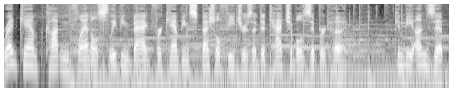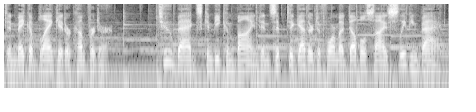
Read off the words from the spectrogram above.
REDCAMP Cotton Flannel Sleeping Bag for Camping Special features a detachable zippered hood. Can be unzipped and make a blanket or comforter. Two bags can be combined and zipped together to form a double-size sleeping bag.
